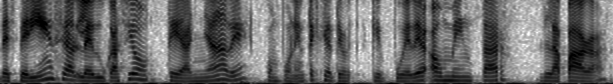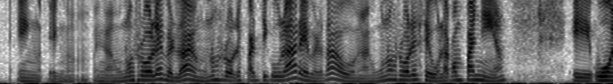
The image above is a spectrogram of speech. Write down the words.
la experiencia, la educación te añade componentes que, te, que puede aumentar la paga en, en, algunos roles, ¿verdad? En unos roles particulares, ¿verdad? O en algunos roles según la compañía, eh, o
